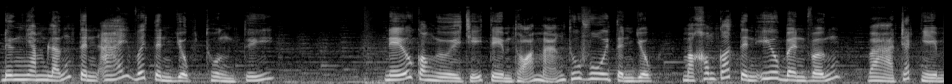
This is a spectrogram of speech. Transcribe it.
đừng nhầm lẫn tình ái với tình dục thuần túy. Nếu con người chỉ tìm thỏa mãn thú vui tình dục mà không có tình yêu bền vững và trách nhiệm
